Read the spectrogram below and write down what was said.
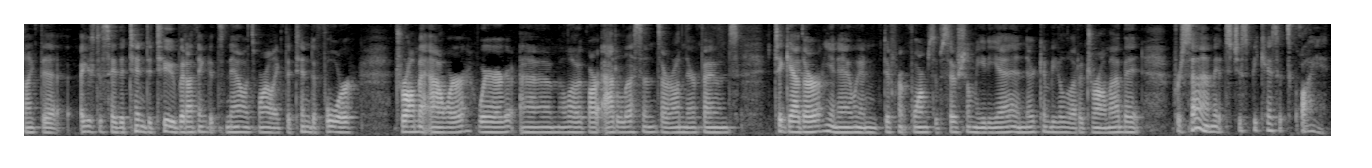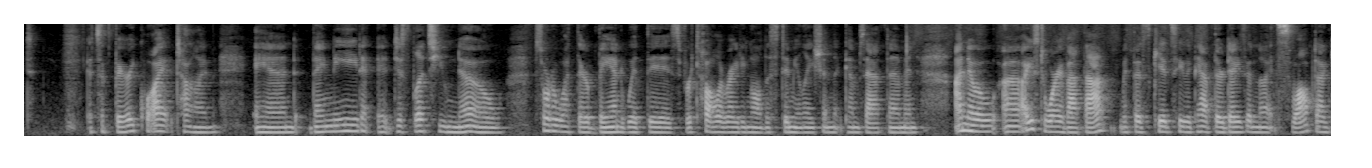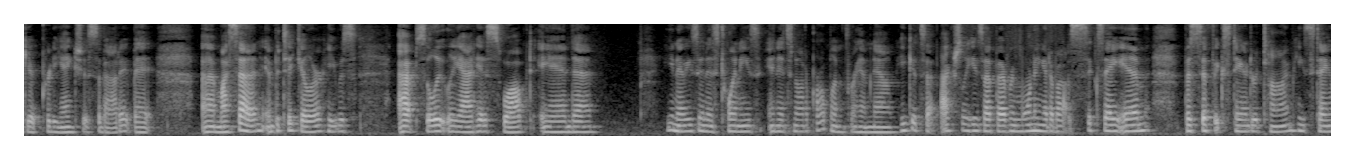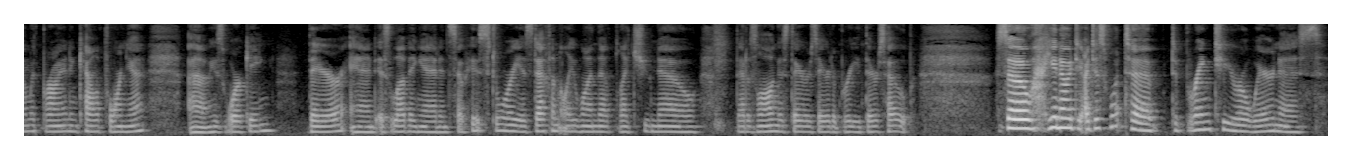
like the, I used to say the 10 to 2, but I think it's now it's more like the 10 to 4 drama hour where um, a lot of our adolescents are on their phones together, you know, in different forms of social media, and there can be a lot of drama, but for some, it's just because it's quiet. It's a very quiet time, and they need it, just lets you know sort of what their bandwidth is for tolerating all the stimulation that comes at them. And I know uh, I used to worry about that with those kids who would have their days and nights swapped. I'd get pretty anxious about it, but uh, my son in particular, he was absolutely at his swapped, and uh, you know he's in his twenties, and it's not a problem for him now. He gets up. Actually, he's up every morning at about six a.m. Pacific Standard Time. He's staying with Bryan in California. Um, he's working there and is loving it. And so his story is definitely one that lets you know that as long as there is air to breathe, there's hope. So, you know, I just want to, to bring to your awareness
